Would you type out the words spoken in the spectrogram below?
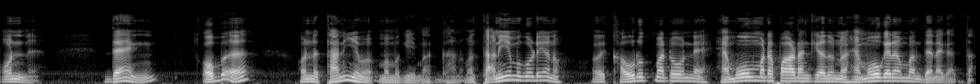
ඔන්න. දැන් ඔබ ඔන්න තනියම මමගේමක් ගහනම තනියම ගොඩ යන ඔය කවුරුත් මට ඔන්න හැමෝම මට පාඩන් කිය දුන්න. හැමෝ ගැනම්මන් දැනගත්තා.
